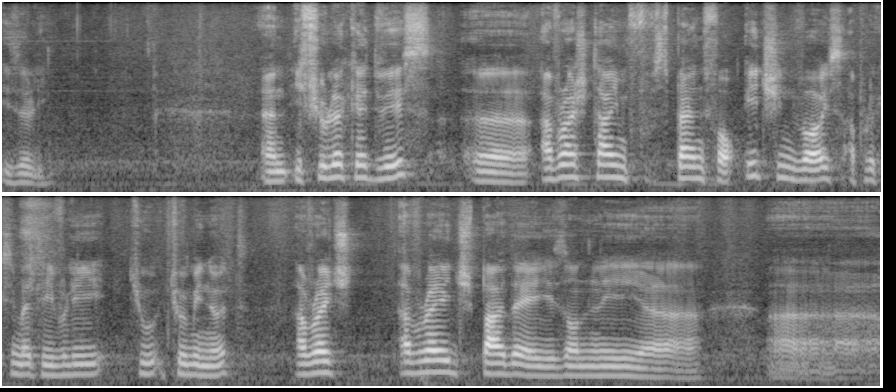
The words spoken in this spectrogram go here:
easily. And if you look at this, uh, average time spent for each invoice approximately two, two minutes. Average, average per day is only uh, uh,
